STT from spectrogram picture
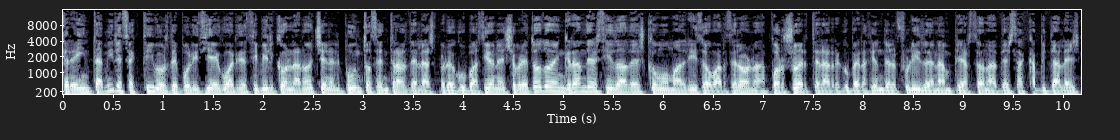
30.000 efectivos de policía y guardia civil con la noche en el punto central de las preocupaciones, sobre todo en grandes ciudades como Madrid o Barcelona. Por suerte, la recuperación del fluido en amplias zonas de estas capitales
